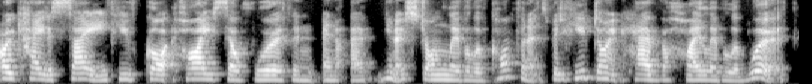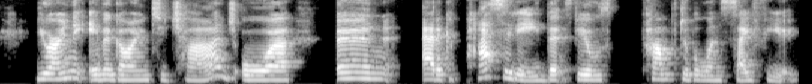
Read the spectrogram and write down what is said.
okay to say if you've got high self-worth and, and a you know strong level of confidence, but if you don't have a high level of worth, you're only ever going to charge or earn at a capacity that feels comfortable and safe for you.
